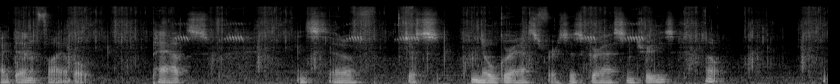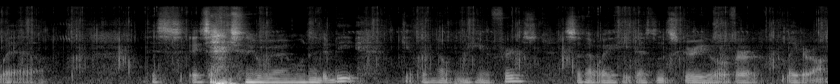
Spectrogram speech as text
identifiable paths instead of just no grass versus grass and trees. Oh, well, this is actually where I wanted to be. Get the note in here first, so that way he doesn't screw you over later on.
